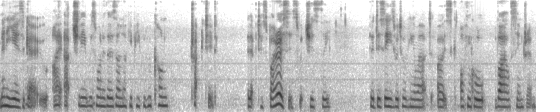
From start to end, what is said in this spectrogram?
many years ago, I actually was one of those unlucky people who contracted leptospirosis, which is the the disease we're talking about, oh, it's often called Weil syndrome,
